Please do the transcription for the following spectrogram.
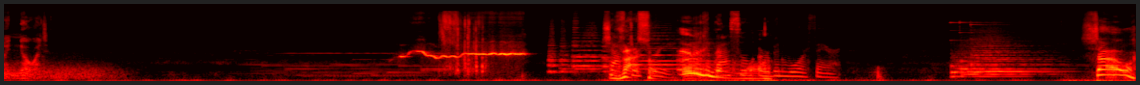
I know it. Chapter Vasel 3 urban Vasel war. Urban Warfare. So,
